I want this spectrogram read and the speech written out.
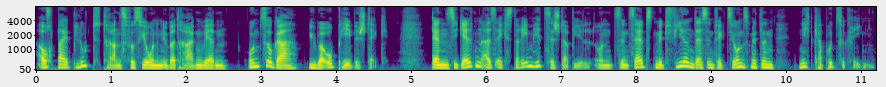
auch bei Bluttransfusionen übertragen werden und sogar über OP-Besteck. Denn sie gelten als extrem hitzestabil und sind selbst mit vielen Desinfektionsmitteln nicht kaputt zu kriegen.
